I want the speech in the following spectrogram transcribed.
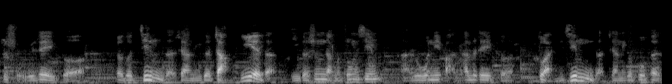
是属于这个叫做茎的这样的一个长叶的一个生长的中心啊，如果你把它的这个短茎的这样的一个部分。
